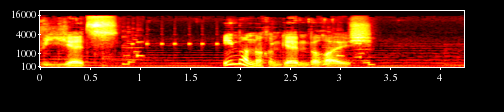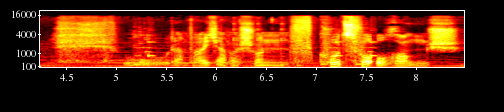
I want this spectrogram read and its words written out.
Wie jetzt? Immer noch im gelben Bereich. Oh, dann war ich aber schon kurz vor Orange.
